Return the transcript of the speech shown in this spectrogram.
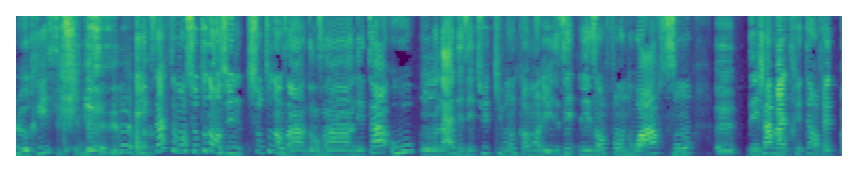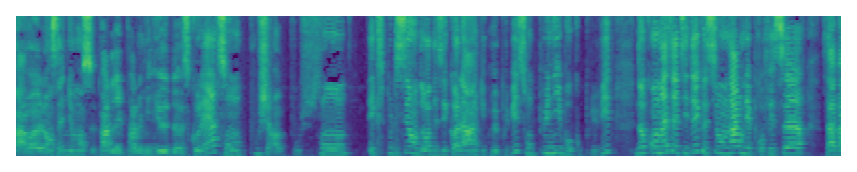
le risque Il finit de... ses élèves. Exactement, surtout dans une, surtout dans un, dans un état où on a des études qui montrent comment les, les enfants noirs sont euh, déjà maltraités en fait par euh, l'enseignement, par, les, par le milieu de, scolaire, sont push- push- sont expulsés en dehors des écoles à un rythme plus vite, sont punis beaucoup plus vite. Donc on a cette idée que si on arme les professeurs, ça va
